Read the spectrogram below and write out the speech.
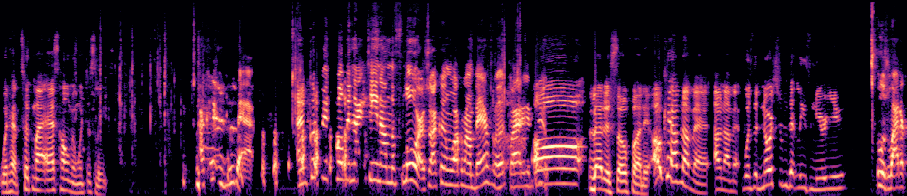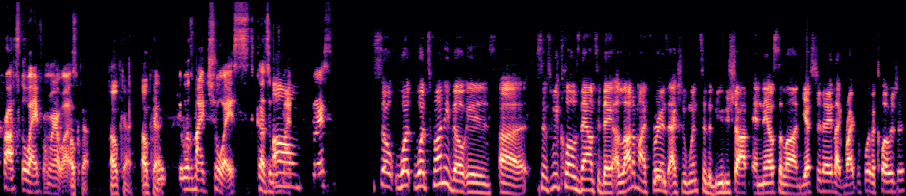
would have took my ass home and went to sleep. I couldn't do that. I couldn't be COVID nineteen on the floor, so I couldn't walk around barefoot. So I had to get Oh, that is so funny. Okay, I'm not mad. I'm not mad. Was the Nordstrom's at least near you? it was right across the way from where it was. Okay. Okay. Okay. It was my choice because it was Um, my choice. So what what's funny though is uh since we closed down today, a lot of my friends actually went to the beauty shop and nail salon yesterday, like right before the closure.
